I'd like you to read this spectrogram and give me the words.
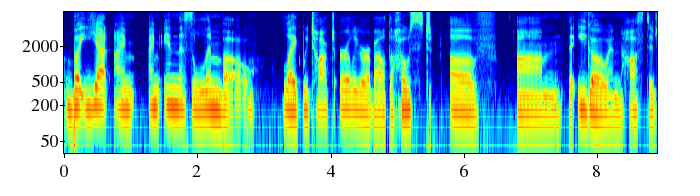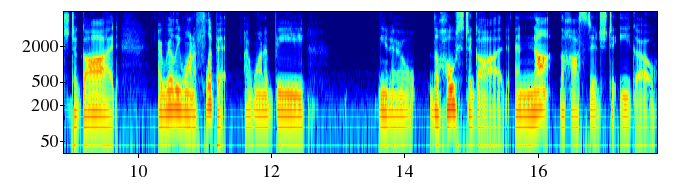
but yet I'm I'm in this limbo like we talked earlier about the host of um, the ego and hostage to God, I really want to flip it. I want to be, you know, the host to God and not the hostage to ego.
